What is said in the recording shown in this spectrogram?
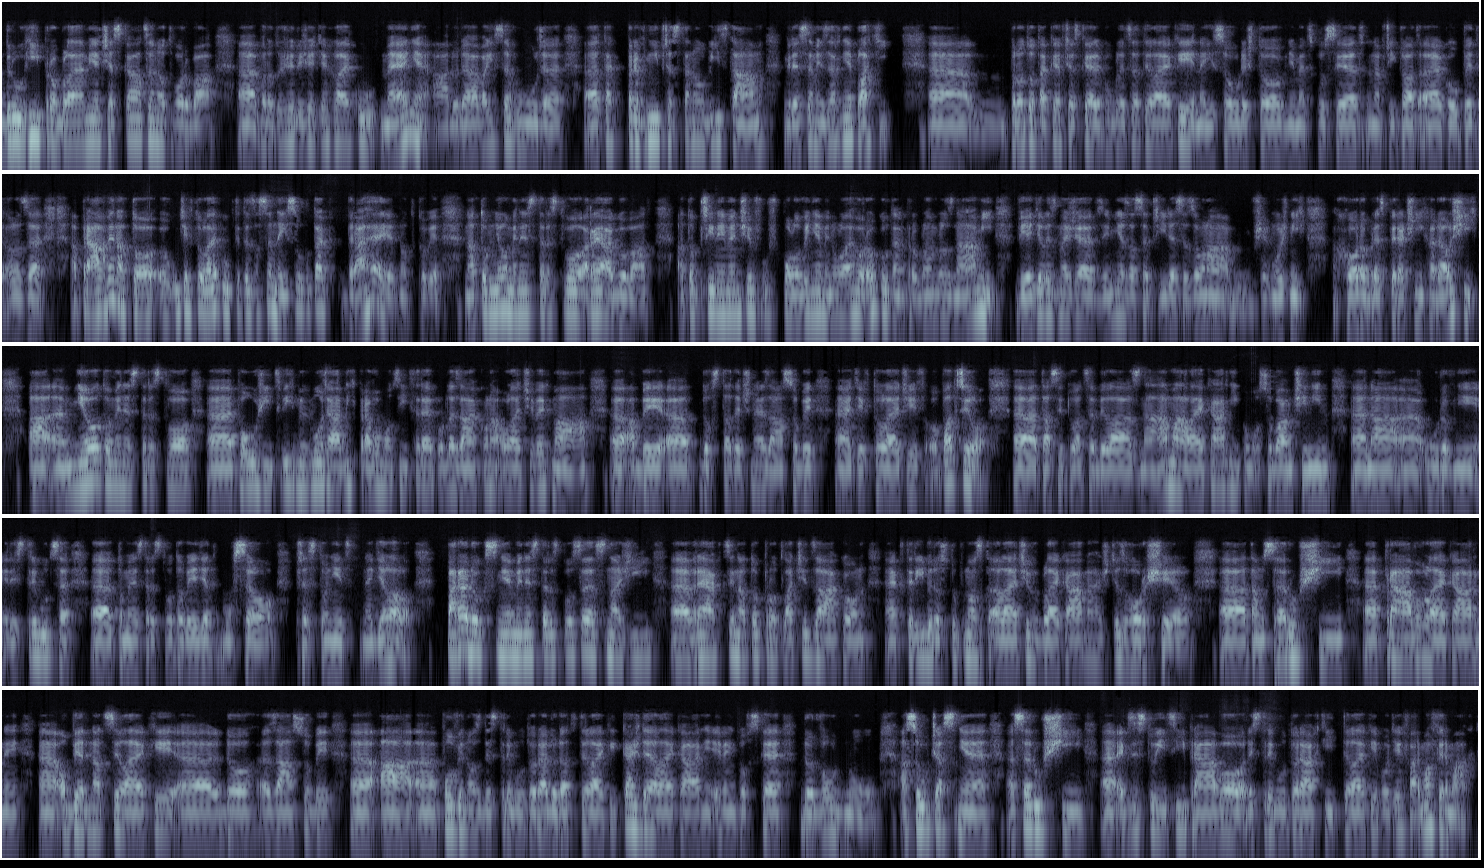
Druhý problém je česká cenotvorba, protože když je těch léků méně a dodávají se hůře, tak první přestanou být tam, kde se mizerně platí. Proto také v České republice ty léky léky nejsou, když to v Německu si je například eh, koupit lze. A právě na to, u těchto léků, které zase nejsou tak drahé jednotkově, na to mělo ministerstvo reagovat. A to při nejmenším už v polovině minulého roku. Ten problém byl známý. Věděli jsme, že v zimě zase přijde sezóna všech možných chorob respiračních a dalších. A eh, mělo to ministerstvo eh, použít svých mimořádných pravomocí, které podle zákona o léčivech má, aby dostatečné zásoby těchto léčiv opatřilo. Ta situace byla známá, ale lékárníkům, osobám činným eh, na eh, úrovni distribuce. Eh, to ministerstvo to vědět muselo, přesto nic nedělalo. Paradoxně ministerstvo se snaží v reakci na to protlačit zákon, který by dostupnost léčiv v lékárnách ještě zhoršil. Tam se ruší právo lékárny objednat si léky do zásoby a povinnost distributora dodat ty léky každé lékárně i venkovské do dvou dnů. A současně se ruší existující právo po distributorách chtít ty léky po těch farmafirmách.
